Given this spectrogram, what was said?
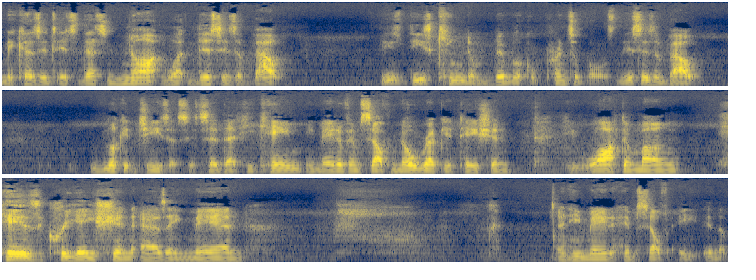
because it's it's that's not what this is about. These these kingdom biblical principles. This is about look at Jesus. It said that he came, he made of himself no reputation. He walked among his creation as a man. And he made himself a, in the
